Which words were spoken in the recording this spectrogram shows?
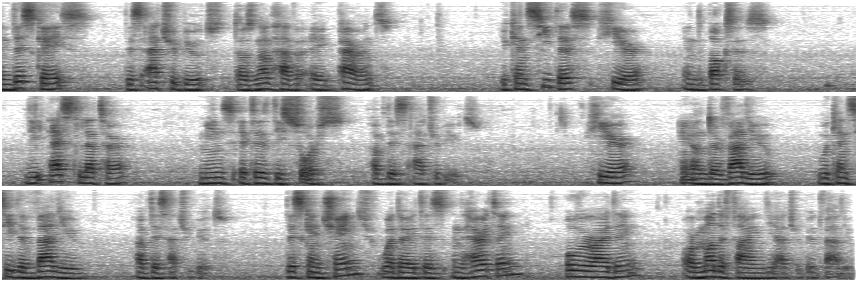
In this case, this attribute does not have a parent. You can see this here in the boxes. The S letter means it is the source of this attribute. Here, under value, we can see the value of this attribute. This can change whether it is inheriting, overriding, or modifying the attribute value.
